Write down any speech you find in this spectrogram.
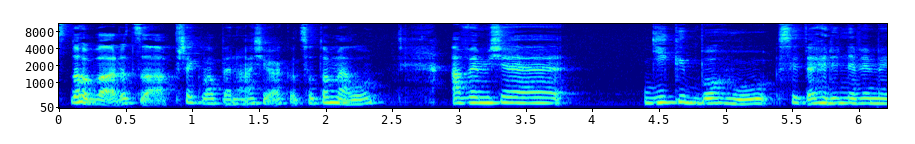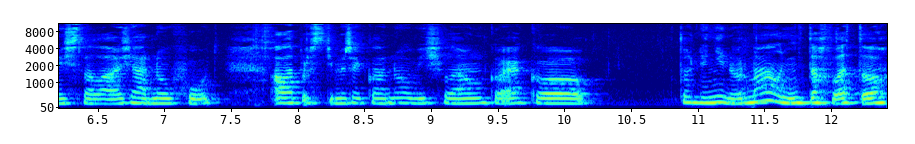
z toho byla docela překvapená, že jako co to melu. A vím, že díky bohu si tehdy nevymýšlela žádnou chuť, ale prostě mi řekla, no víš, Leonko, jako to není normální tohleto.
